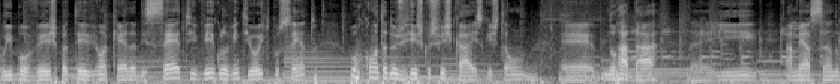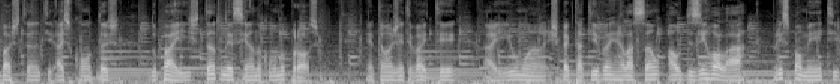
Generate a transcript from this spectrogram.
o Ibovespa teve uma queda de 7,28% por conta dos riscos fiscais que estão é, no radar né, e ameaçando bastante as contas do país, tanto nesse ano como no próximo. Então a gente vai ter aí uma expectativa em relação ao desenrolar, principalmente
